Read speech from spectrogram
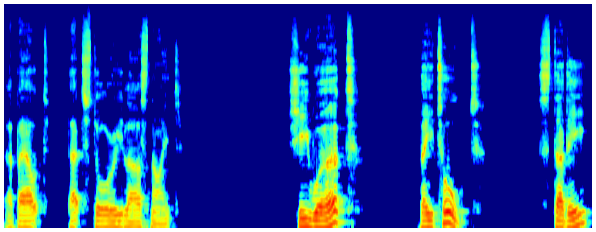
about that story last night. She worked. They talked. Study.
